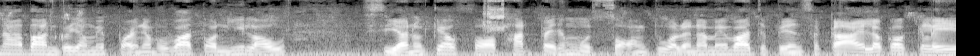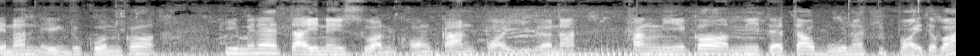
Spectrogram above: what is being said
หน้าบ้านก็ยังไม่ปล่อยนะ เพราะว่าตอนนี้เราเสียนกแก้วฟอร์พัดไปทั้งหมด 2 ตัวแล้วนะ ไม่ว่าจะเป็นสกายแล้วก็เกรนั่นเองทุกคนก็พี่ไม่แน่ใจในส่วนของการปล่อยอีกแล้วนะครั้งนี้ก็มีแต่เจ้าบูนะที่ปล่อยแต่ว่า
